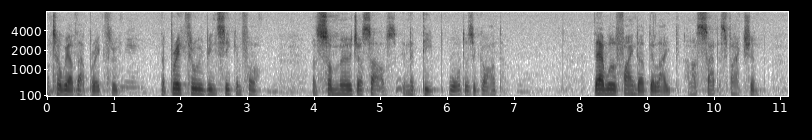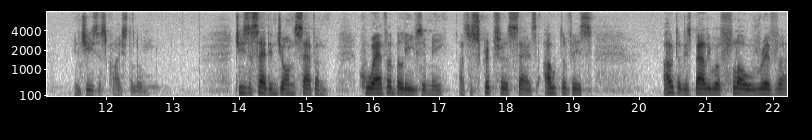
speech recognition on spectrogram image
until we have that breakthrough. The breakthrough we've been seeking for. And submerge ourselves in the deep waters of God. There we'll find our delight and our satisfaction in Jesus Christ alone. Jesus said in John 7, Whoever believes in me, as the scripture says, out of his out of his belly will flow river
